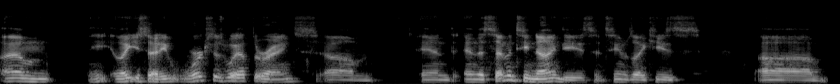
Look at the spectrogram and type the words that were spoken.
um, he, like you said, he works his way up the ranks. Um, and in the 1790s, it seems like he's, um,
